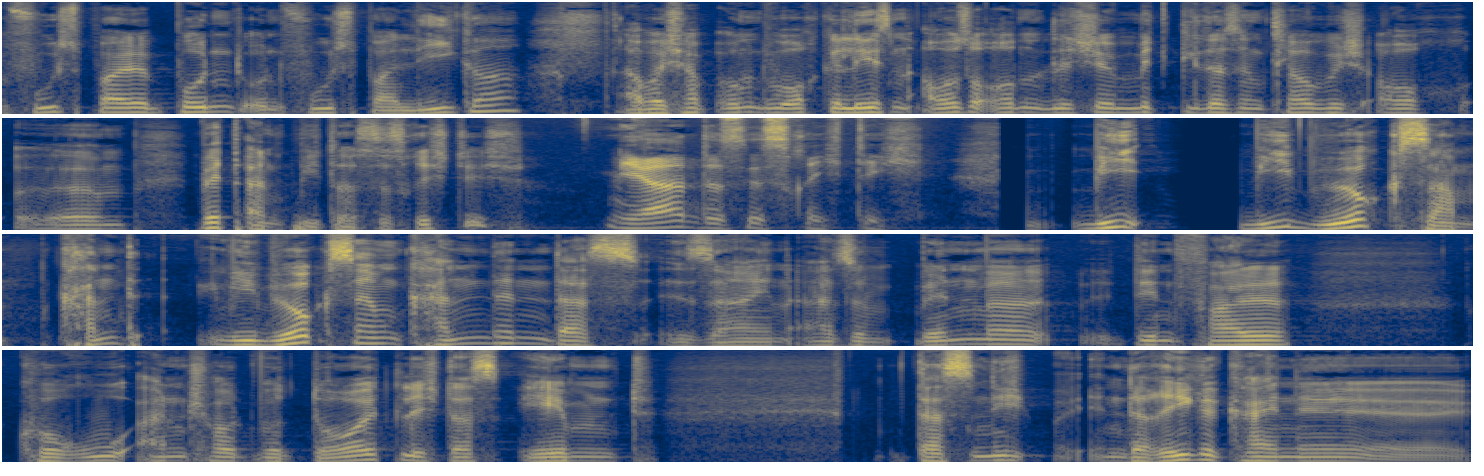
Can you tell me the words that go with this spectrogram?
Fußballbund und Fußballliga. Aber ich habe irgendwo auch gelesen, außerordentliche Mitglieder sind, glaube ich, auch ähm, Wettanbieter. Ist das richtig? Ja, das ist richtig. Wie, wie wirksam kann, wie wirksam kann denn das sein? Also, wenn man den Fall Koru anschaut, wird deutlich, dass eben dass nicht, in der Regel keine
